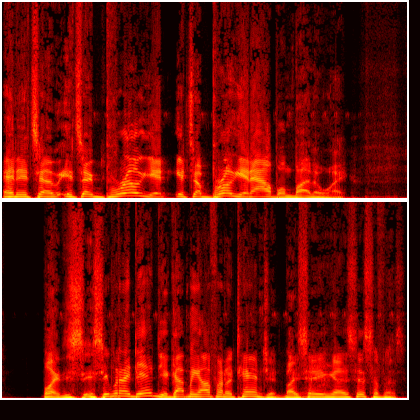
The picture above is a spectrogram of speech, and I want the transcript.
And it's a it's a brilliant it's a brilliant album, by the way. Boy, see what I did? You got me off on a tangent by saying uh, Sisyphus.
